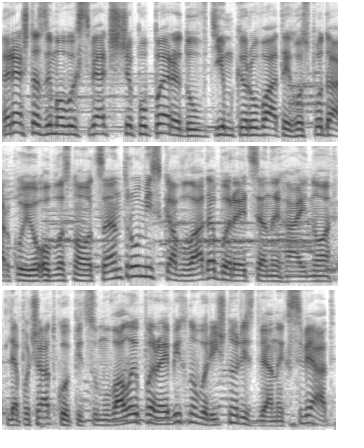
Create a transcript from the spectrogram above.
Решта зимових свят ще попереду. Втім, керувати господаркою обласного центру міська влада береться негайно. Для початку підсумували перебіг новорічно-різдвяних свят.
